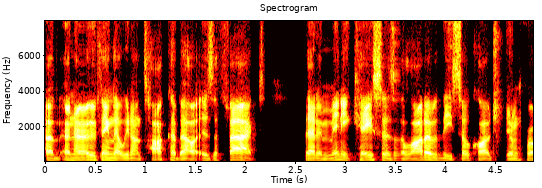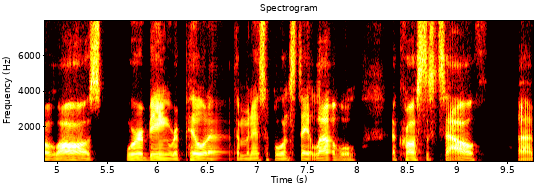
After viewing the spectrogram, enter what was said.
another thing that we don't talk about is the fact that in many cases, a lot of these so-called Jim Crow laws were being repealed at the municipal and state level across the South uh,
